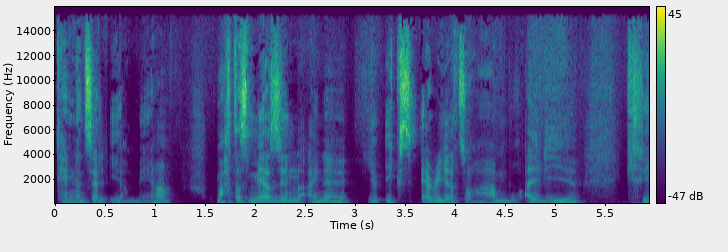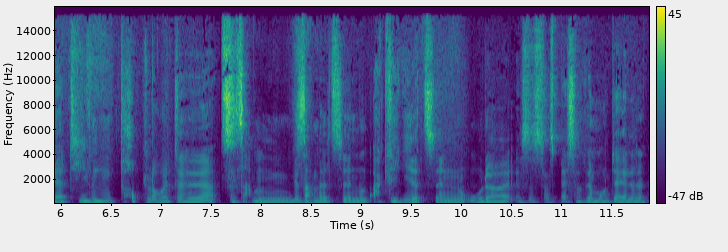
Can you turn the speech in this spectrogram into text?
tendenziell eher mehr. Macht das mehr Sinn, eine UX-Area zu haben, wo all die kreativen Top-Leute zusammengesammelt sind und aggregiert sind? Oder ist es das bessere Modell,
